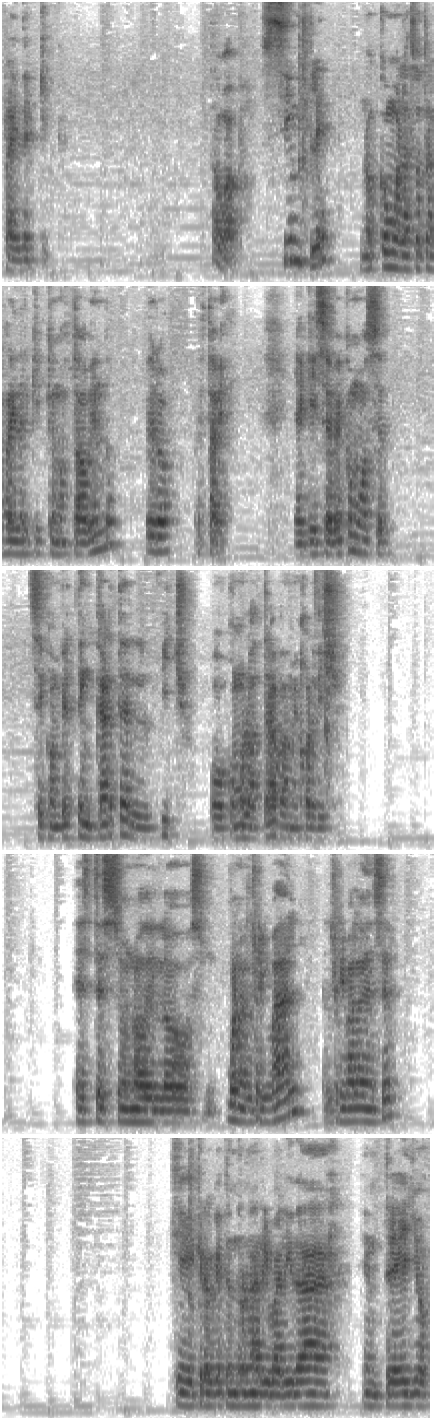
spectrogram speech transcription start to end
Rider Kick. Está guapo. Simple, no como las otras Rider Kick que hemos estado viendo, pero está bien. Y aquí se ve cómo se, se convierte en carta el bicho, o cómo lo atrapa, mejor dicho. Este es uno de los, bueno, el rival, el rival a vencer, que creo que tendrá una rivalidad entre ellos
